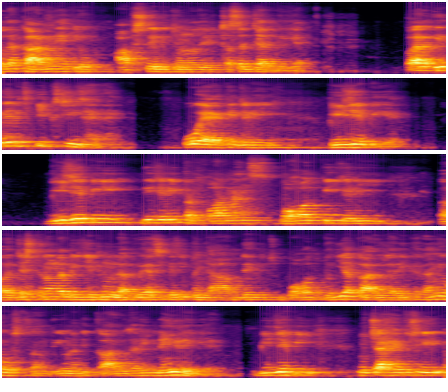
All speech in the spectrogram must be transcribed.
ਉਹਦਾ ਕਾਰਨ ਹੈ ਕਿ ਉਹ ਆਪਸ ਦੇ ਵਿੱਚ ਉਹਨਾਂ ਦੀ ਫਸਲ ਚੱਲ ਰਹੀ ਹੈ। ਪਰ ਇਹਦੇ ਵਿੱਚ ਇੱਕ ਚੀਜ਼ ਹੈ। ਉਹ ਹੈ ਕਿ ਜਿਹੜੀ ਬੀਜੇਪੀ ਹੈ। ਬੀਜੇਪੀ ਦੀ ਜਿਹੜੀ ਪਰਫਾਰਮੈਂਸ ਬਹੁਤ ਹੀ ਜਿਹੜੀ ਜਿਸ ਤਰ੍ਹਾਂ ਦਾ ਬੀਜੇਪੀ ਨੂੰ ਲੱਗ ਰਿਹਾ ਸੀ ਕਿ ਅਸੀਂ ਪੰਜਾਬ ਦੇ ਵਿੱਚ ਬਹੁਤ ਵਧੀਆ ਕਾਰਗੁਜ਼ਾਰੀ ਕਰਾਂਗੇ, ਉਸ ਤਰ੍ਹਾਂ ਦੀ ਉਹਨਾਂ ਦੀ ਕਾਰਗੁਜ਼ਾਰੀ ਨਹੀਂ ਰਹੀ ਹੈ। ਬੀਜੇਪੀ ਨੂੰ ਚਾਹੇ ਤੁਸੀਂ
